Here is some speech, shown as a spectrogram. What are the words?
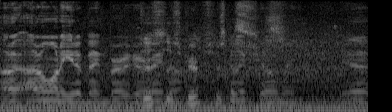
I, I don't want to eat a big burger Just right the now. strips? It's gonna kill me. Yeah.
